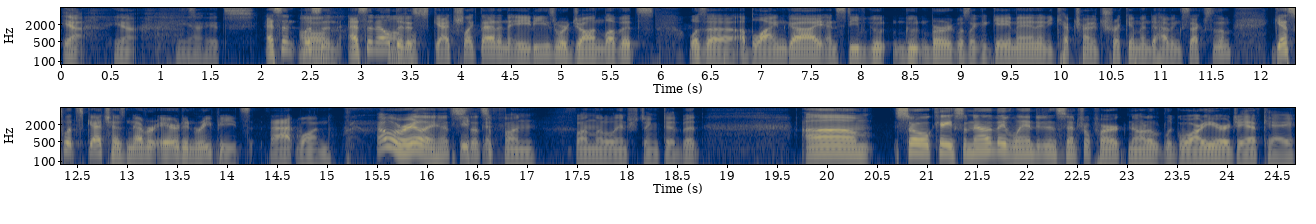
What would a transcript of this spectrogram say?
Yeah, yeah, yeah. It's SN, Oh, listen, SNL did a sketch like that in the 80s where Jon Lovitz was a, a blind guy and Steve Gu- Guttenberg was like a gay man and he kept trying to trick him into having sex with him. Guess what sketch has never aired in repeats? That one. oh really? That's that's a fun, fun little interesting tidbit. Um. So okay. So now that they've landed in Central Park, not at LaGuardia or JFK,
